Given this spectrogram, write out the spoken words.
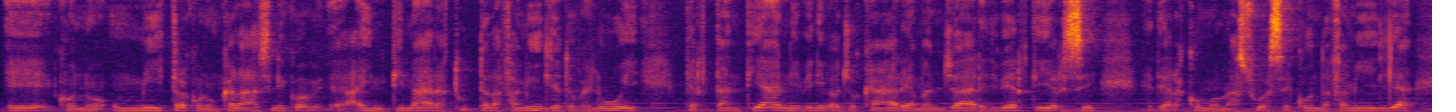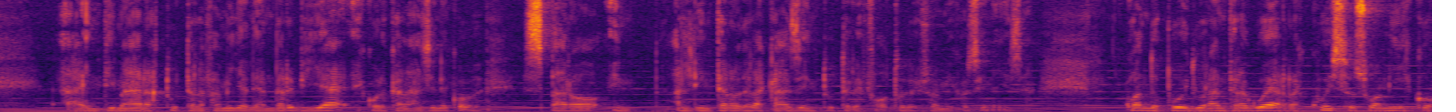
e con un mitra, con un Kalashnikov, a intimare a tutta la famiglia dove lui per tanti anni veniva a giocare, a mangiare, a divertirsi ed era come una sua seconda famiglia, a intimare a tutta la famiglia di andare via e col Kalashnikov sparò in all'interno della casa in tutte le foto del suo amico Sinisa. Quando poi durante la guerra questo suo amico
